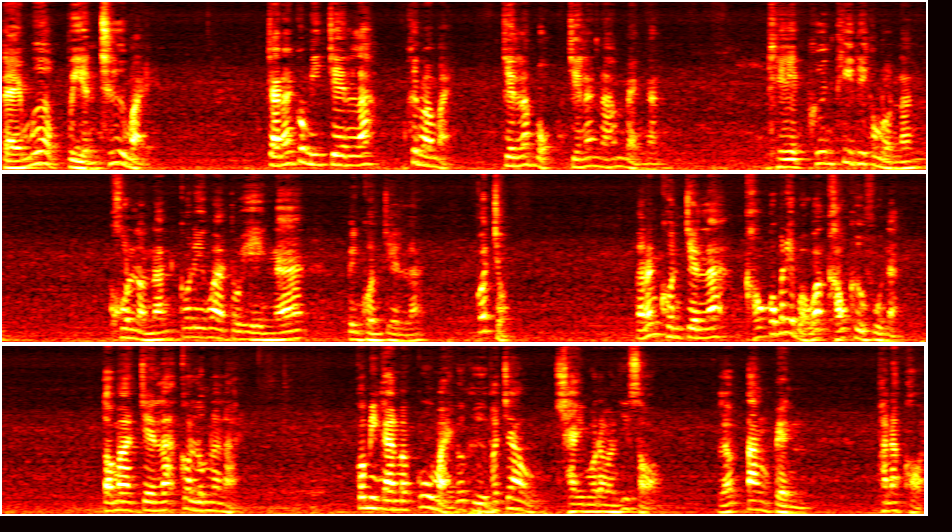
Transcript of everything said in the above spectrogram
แต่เมื่อเปลี่ยนชื่อใหม่ จากนั้นก็มีเจนละขึ้นมาใหม่ เจนละบก เจนละน้ำแบ่งกัน เขตพื้นที่ที่กำหนดนั้น คนเหล่านั้นก็เรียกว่าตัวเองนะ เป็นคนเจนละ ก็จบดังนั้นคนเจนละเขาก็ไม่ได้บอกว่าเขาคือฟูนัน ต่อมาเจนละก็ล้มละลาย ก็มีการมากู้ใหม่ก็คือพระเจ้าชัยวรมันที่สองแล้วตั้งเป็นพระนคร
